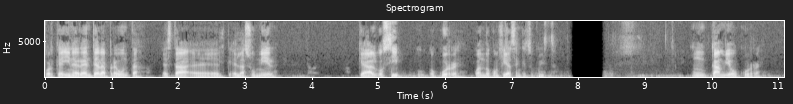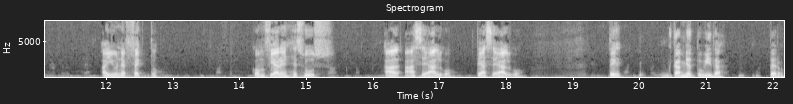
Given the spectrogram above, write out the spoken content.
porque inherente a la pregunta está eh, el, el asumir que algo sí ocurre cuando confías en Jesucristo. Un cambio ocurre. Hay un efecto. Confiar en Jesús hace algo, te hace algo, te cambia tu vida. Pero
